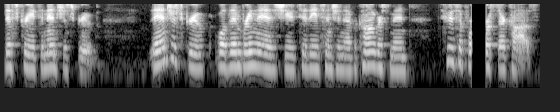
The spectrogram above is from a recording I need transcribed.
This creates an interest group. The interest group will then bring the issue to the attention of a congressman who supports their cause.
